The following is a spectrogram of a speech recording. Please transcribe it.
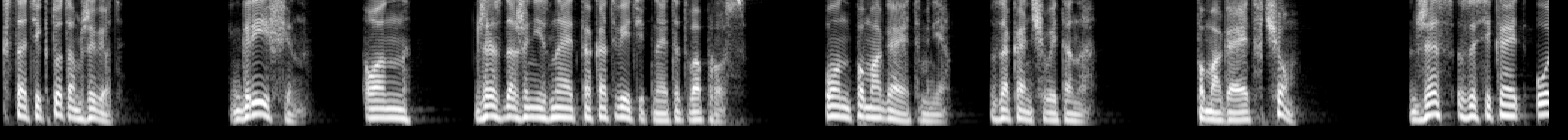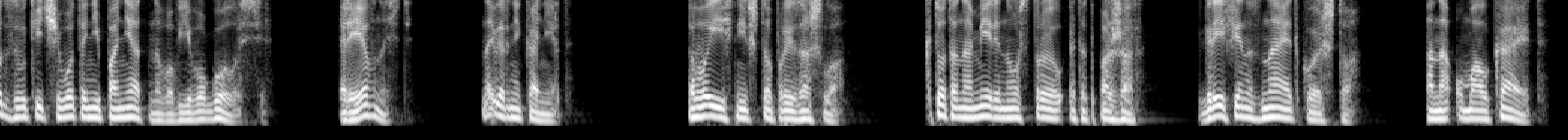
«Кстати, кто там живет?» «Гриффин. Он...» Джесс даже не знает, как ответить на этот вопрос. «Он помогает мне», — заканчивает она. «Помогает в чем?» Джесс засекает отзвуки чего-то непонятного в его голосе. Ревность? Наверняка нет. Выяснить, что произошло. Кто-то намеренно устроил этот пожар. Гриффин знает кое-что. Она умолкает,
